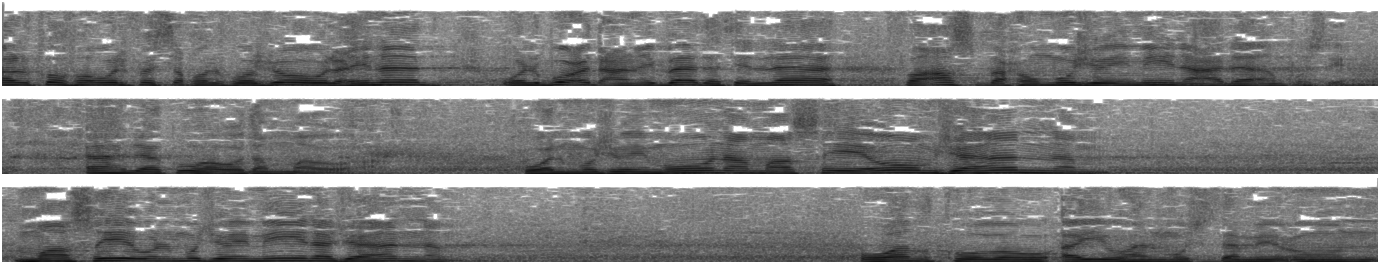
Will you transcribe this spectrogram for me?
الكفر والفسق والفجور والعناد والبعد عن عبادة الله فأصبحوا مجرمين على أنفسهم. أهلكوها ودمروها. والمجرمون مصيرهم جهنم. مصير المجرمين جهنم. واذكروا أيها المستمعون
